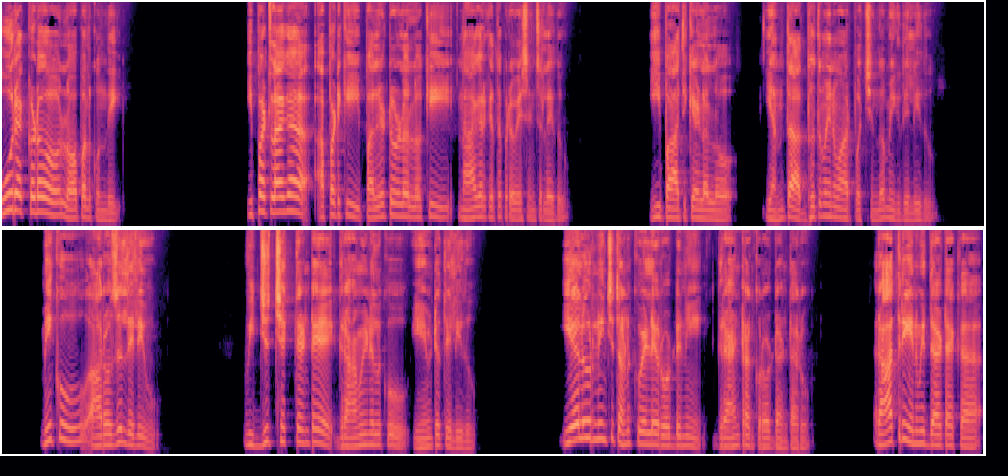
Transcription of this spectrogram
ఊరెక్కడో లోపలికుంది. ఇప్పట్లాగా అప్పటికి పల్లెటూళ్ళలోకి నాగరికత ప్రవేశించలేదు. ఈ పాతికేళ్ళలో ఎంత అద్భుతమైన మార్పు వచ్చిందో మీకు తెలీదు. మీకు ఆ రోజులు తెలియవు విద్యుత్ శక్తి అంటే గ్రామీణులకు ఏమిటో తెలీదు. ఏలూరు నుంచి తణుకు వెళ్ళే రోడ్డుని గ్రాండ్ ట్రంక్ రోడ్డు అంటారు. రాత్రి ఎనిమిది దాటాక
